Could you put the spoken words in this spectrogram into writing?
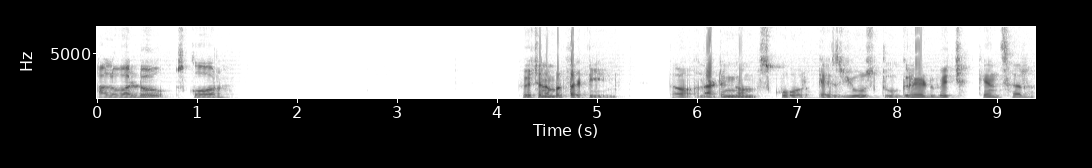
Alvarado score. Question number 13. The Nottingham score is used to grade which cancer?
